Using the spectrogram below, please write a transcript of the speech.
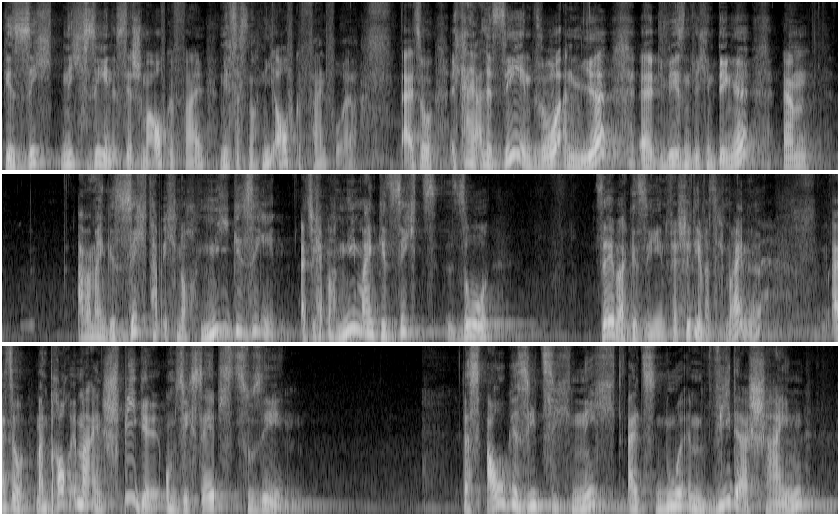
Gesicht nicht sehen. Ist dir schon mal aufgefallen? Mir ist das noch nie aufgefallen vorher. Also ich kann ja alles sehen, so an mir, äh, die wesentlichen Dinge. Ähm, aber mein Gesicht habe ich noch nie gesehen. Also ich habe noch nie mein Gesicht so selber gesehen. Versteht ihr, was ich meine? Also man braucht immer einen Spiegel, um sich selbst zu sehen. Das Auge sieht sich nicht als nur im Widerschein,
